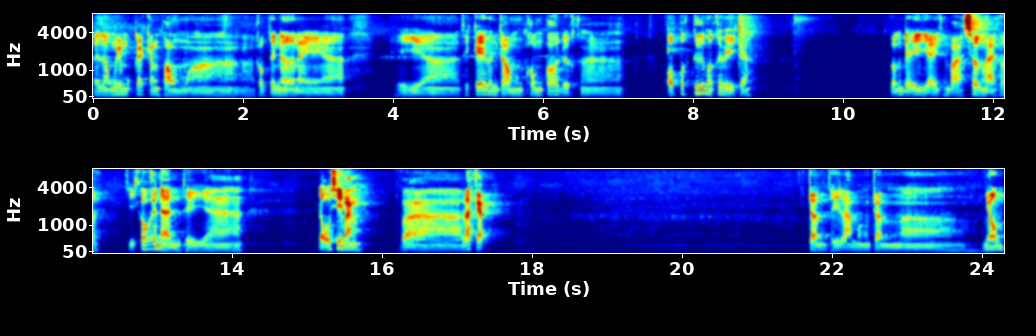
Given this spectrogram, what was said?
Đây là nguyên một cái căn phòng à, container này à, thì à, thiết kế bên trong không có được ốp bất cứ một cái gì cả. Vẫn để như vậy và sơn lại thôi. Chỉ có cái nền thì đổ xi măng và lát gạch. Trần thì làm bằng trần uh, nhôm.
